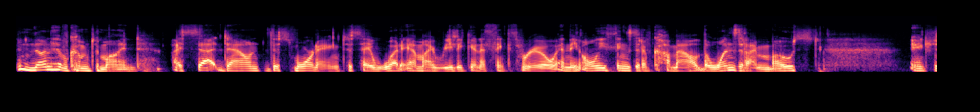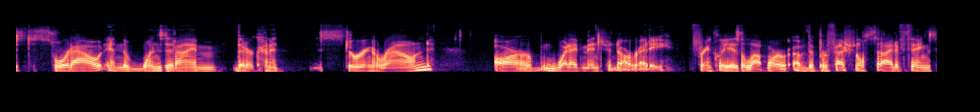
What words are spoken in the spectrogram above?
None have come to mind. I sat down this morning to say, what am I really going to think through? And the only things that have come out, the ones that I'm most anxious to sort out and the ones that I'm that are kind of stirring around are what I've mentioned already. Frankly, is a lot more of the professional side of things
